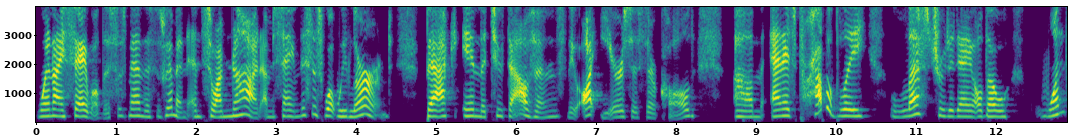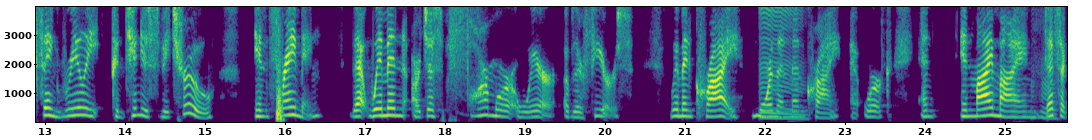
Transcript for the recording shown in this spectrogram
when I say, well, this is men, this is women. And so I'm not. I'm saying this is what we learned back in the 2000s, the aught years, as they're called, um, and it's probably less true today, although one thing really continues to be true in framing that women are just far more aware of their fears. Women cry more mm. than men mm. cry at work. And in my mind, mm-hmm. that's a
